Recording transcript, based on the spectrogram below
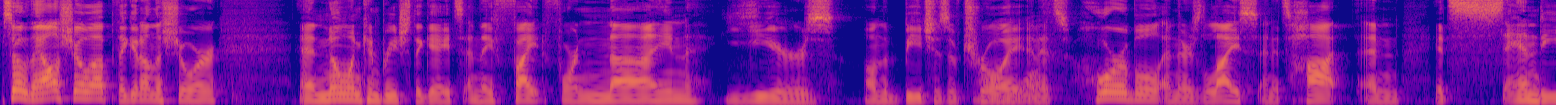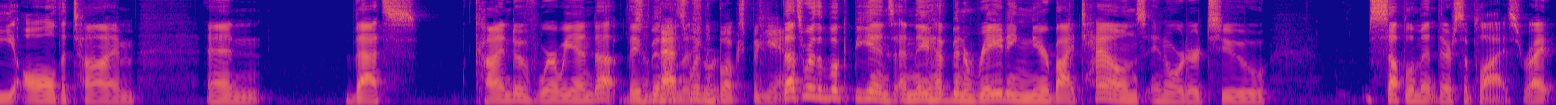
so they all show up they get on the shore and no one can breach the gates and they fight for nine years on the beaches of troy and it's horrible and there's lice and it's hot and it's sandy all the time and that's kind of where we end up. They've So been that's on where the books begin. that's where the book begins and they have been raiding nearby towns in order to supplement their supplies, right?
